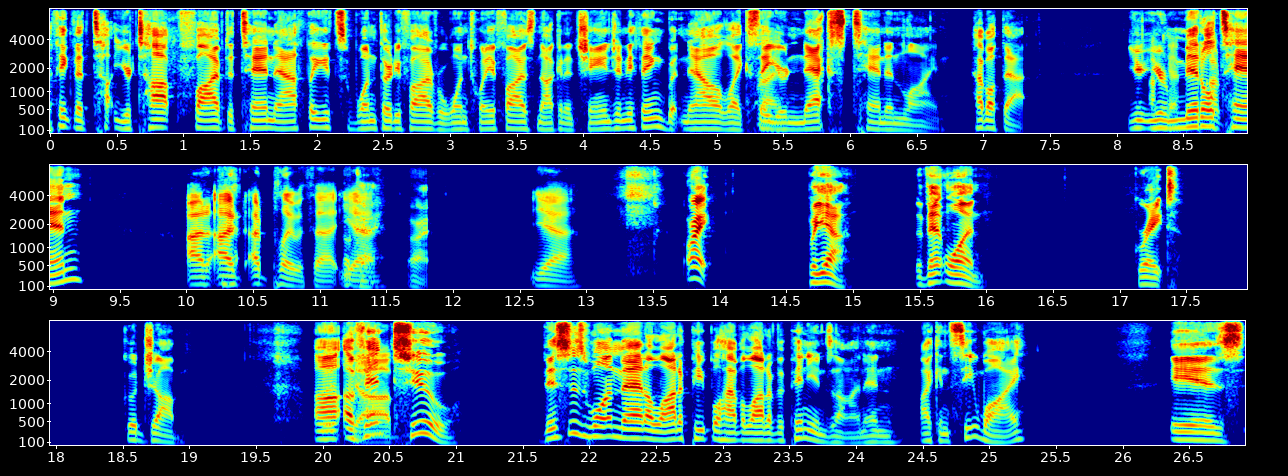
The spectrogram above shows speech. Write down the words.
think that your top five to ten athletes, 135 or 125 is not going to change anything. But now, like say Right. your next 10 in line, how about that? Your your Okay. middle I'm- 10. I'd, I'd, I'd play with that yeah Okay. All right. yeah All right. But yeah, event one. Great. Good job. Uh, Good event two. This is one that a lot of people have a lot of opinions on, and I can see why. Is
